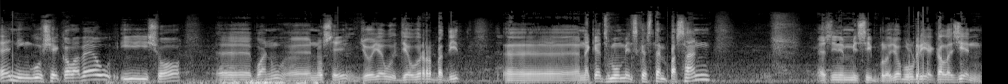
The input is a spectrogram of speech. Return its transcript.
eh? ningú aixeca la veu i això, eh, bueno, eh, no sé, jo ja, ja ho he repetit, eh, en aquests moments que estem passant és inadmissible. Jo voldria que la gent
